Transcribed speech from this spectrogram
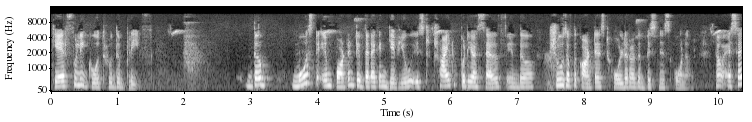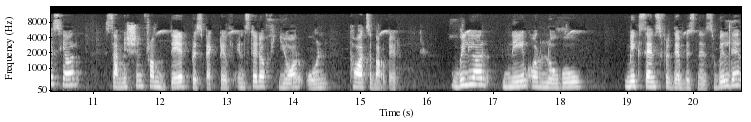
carefully go through the brief. The most important tip that I can give you is to try to put yourself in the shoes of the contest holder or the business owner. Now, assess your submission from their perspective instead of your own thoughts about it. Will your name or logo make sense for their business? Will their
